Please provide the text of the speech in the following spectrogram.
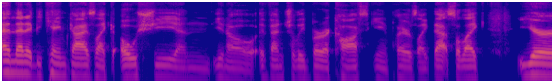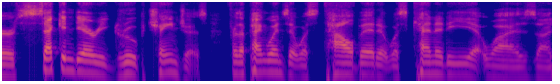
and then it became guys like Oshie and you know eventually Burakovsky and players like that. So like your secondary group changes. For the Penguins, it was Talbot, it was Kennedy, it was uh,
